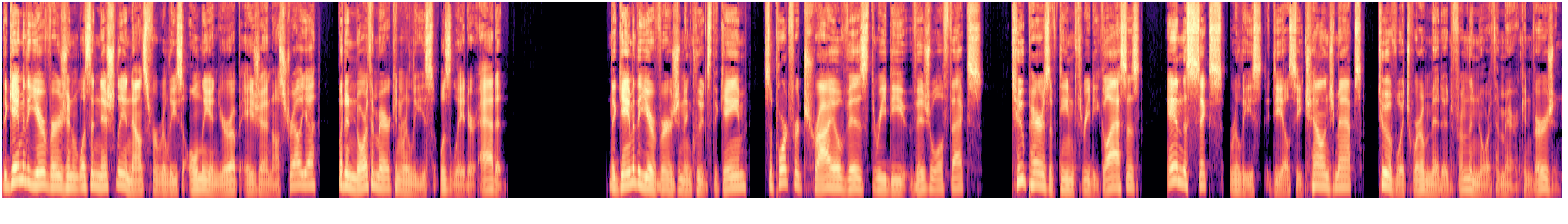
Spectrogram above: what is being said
The Game of the Year version was initially announced for release only in Europe, Asia, and Australia, but a North American release was later added. The Game of the Year version includes the game, support for TrioViz 3D visual effects, two pairs of themed 3D glasses, and the six released DLC challenge maps, two of which were omitted from the North American version.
